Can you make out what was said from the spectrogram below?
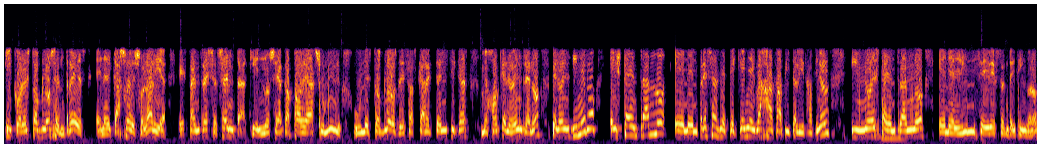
y con stop loss en 3. En el caso de Solaria está en 3,60. Quien no sea capaz de asumir un stop loss de esas características, mejor que no entre, ¿no? Pero el dinero está entrando en empresas de pequeña y baja capitalización y no está entrando en el índice IBEX 35, ¿no?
